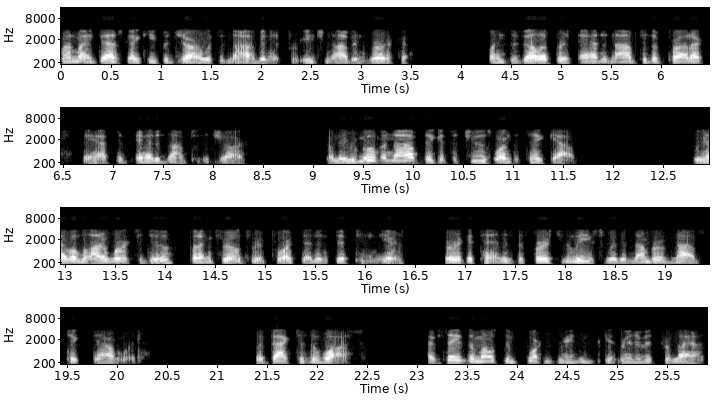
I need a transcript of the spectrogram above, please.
On my desk, I keep a jar with a knob in it for each knob in Vertica. When developers add a knob to the product, they have to add a knob to the jar. When they remove a knob, they get to choose one to take out. We have a lot of work to do, but I'm thrilled to report that in 15 years, Vertica 10 is the first release where the number of knobs ticked downward. But back to the WOS. I've saved the most important reasons to get rid of it for last.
